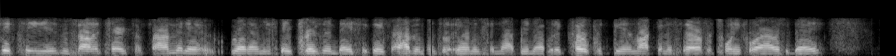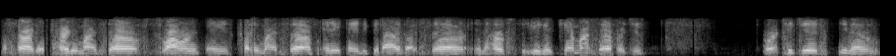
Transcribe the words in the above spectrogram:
15 years in solitary confinement at Red Onion State Prison, basically for having mental illness and not being able to cope with being locked in a cell for 24 hours a day. I started hurting myself, swallowing things, cutting myself, anything to get out of that cell in hopes to either kill myself or just or to just, you know,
